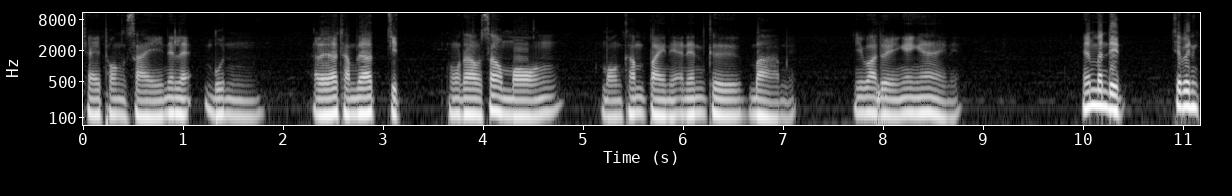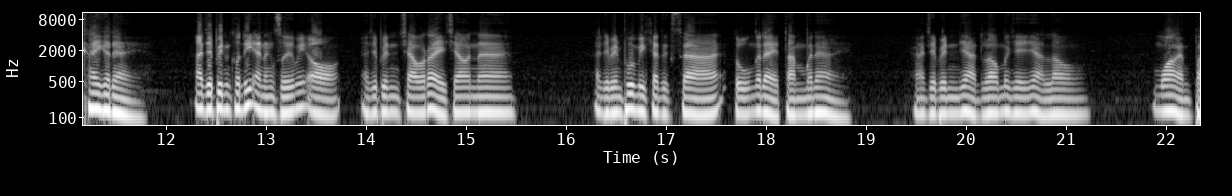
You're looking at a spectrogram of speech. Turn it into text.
ใจผ่องใสนั่นแหละบุญ อะไรแล้วทำแล้วจิตของเราเศร้าหมองหมองค้ำไปเนี่ยอันนั้นคือบาปเนี่ยนี่ว่าโดยง่าย ๆ เนี่ยนั้นบัณฑิตจะเป็นใครก็ได้ อาจจะเป็นคนที่อ่านหนังสือไม่ออก อาจจะเป็นชาวไร่ชาวนาอาจจะเป็นผู้มีการศึกษาสูงก็ได้ต่ำก็ได้ อาจจะเป็นญาติเราไม่ใช่ญาติเรา ว่ากันไป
